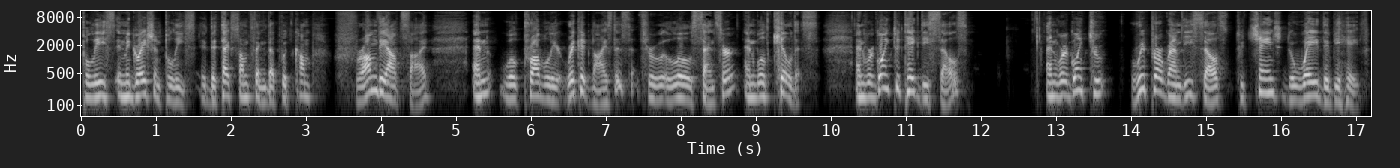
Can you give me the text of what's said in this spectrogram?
police, immigration police. It detects something that would come from the outside and will probably recognize this through a little sensor and will kill this. And we're going to take these cells and we're going to reprogram these cells to change the way they behave.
